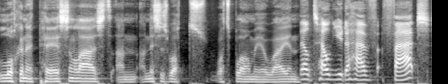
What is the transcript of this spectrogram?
looking at personalized, and, and this is what's what's blown me away. And They'll tell you to have fat,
